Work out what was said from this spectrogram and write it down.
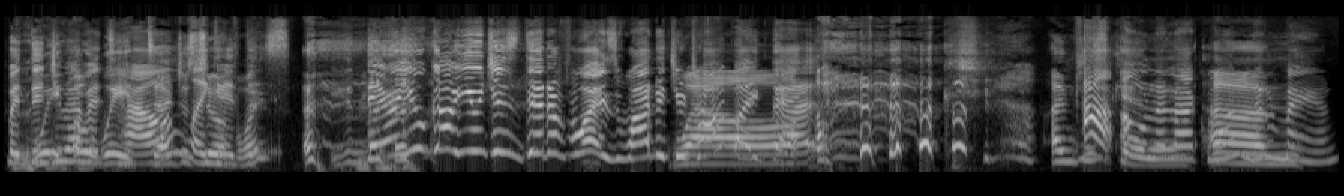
But did Wait, you have oh, a wait, tell? Did I just like do a it- voice? there you go. You just did a voice. Why did you talk like that? that? I'm just I kidding. only like one little Um, man.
